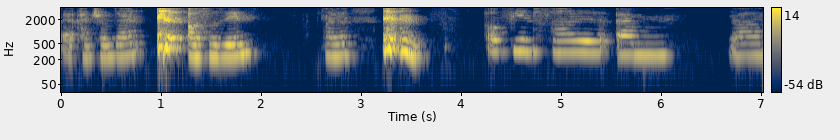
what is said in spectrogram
Ja, kann schon sein. aus Versehen. Auf jeden Fall, ähm, ja.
